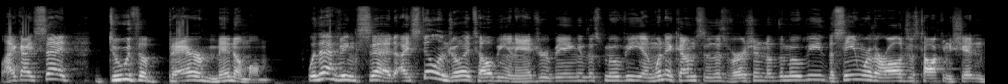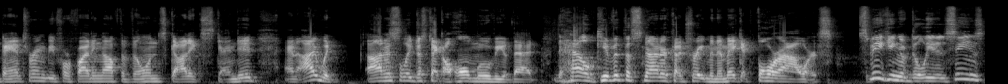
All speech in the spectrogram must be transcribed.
like I said, do the bare minimum. With that being said, I still enjoy Tobey and Andrew being in this movie, and when it comes to this version of the movie, the scene where they're all just talking shit and bantering before fighting off the villains got extended, and I would honestly just take a whole movie of that. Hell, give it the Snyder Cut treatment and make it four hours. Speaking of deleted scenes,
